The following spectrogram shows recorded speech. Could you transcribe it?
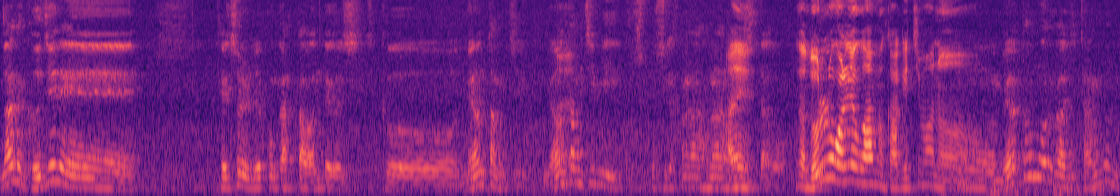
나는 그 전에 대천을 몇번 갔다 왔는데 그, 그 매운탕집 매운탕집이 구석구석에 하나 하나 아니, 있다고. 그러니까 놀러 가려고 하면 가겠지만은 어, 매운탕 먹으러 가지 다른 건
